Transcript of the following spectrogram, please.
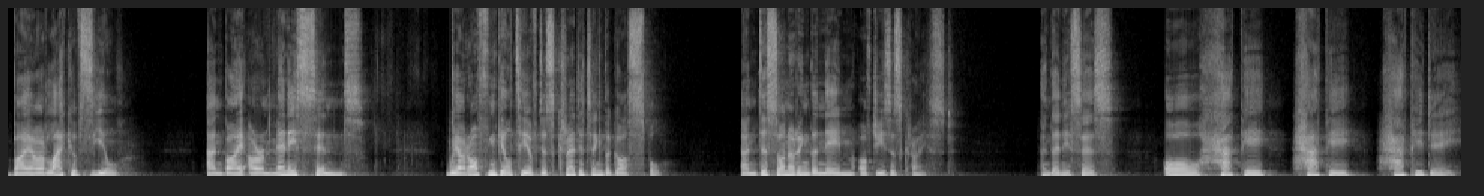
by our lack of zeal and by our many sins, we are often guilty of discrediting the gospel and dishonoring the name of Jesus Christ. And then he says, Oh, happy, happy, happy day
